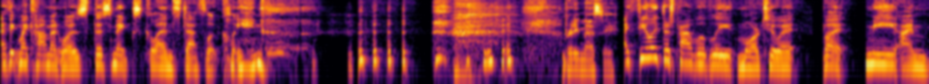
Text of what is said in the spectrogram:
I think my comment was this makes Glenn's death look clean. Pretty messy. I feel like there's probably more to it, but me, I'm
